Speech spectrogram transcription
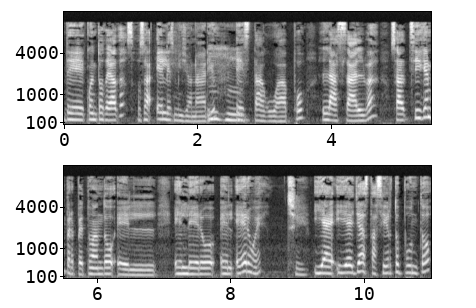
de cuento de hadas, o sea, él es millonario, está guapo, la salva, o sea, siguen perpetuando el, el, el héroe Sí. Y, y, ella hasta cierto punto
